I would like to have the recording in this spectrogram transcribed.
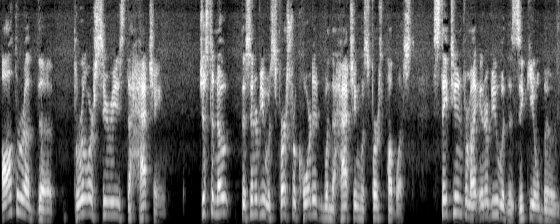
author of the thriller series The Hatching. Just a note this interview was first recorded when The Hatching was first published. Stay tuned for my interview with Ezekiel Boone.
